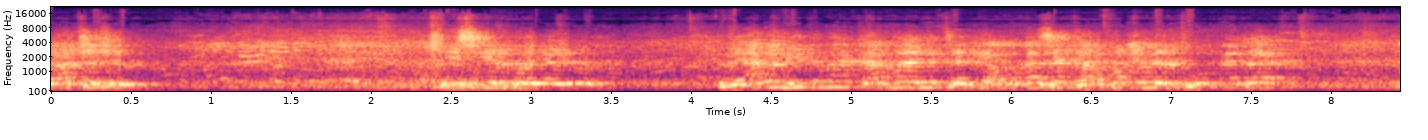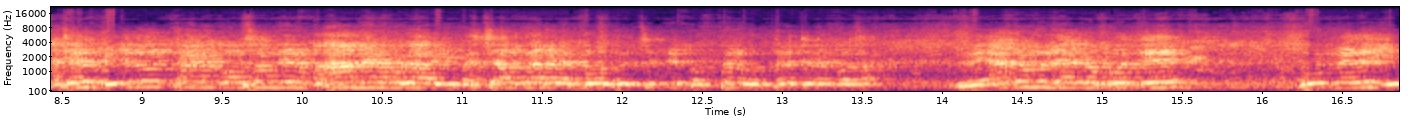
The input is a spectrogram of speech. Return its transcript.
రాక్షసుడు తీసుకెళ్ళిపోయాడు. వేదభీతమైన కర్మలన్నీ జరిగే అవకాశం కనపడలేదు భూమి మీద. అంటే వేదోత్థాన కోసం నేను మహామేనముగా ఈ మత్స్యావతారం ఎత్తవలసి వచ్చింది. భక్తులను ఉద్ధరించడం కోసం. వేదము లేకపోతే భూమి మీద ఏ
